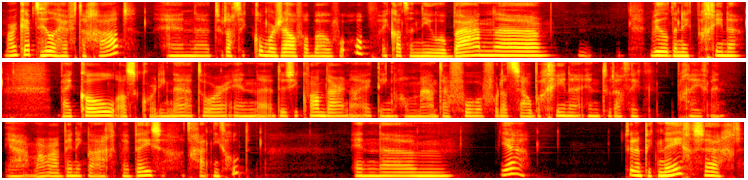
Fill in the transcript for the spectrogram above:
Maar ik heb het heel heftig gehad. En uh, toen dacht ik, kom er zelf al bovenop. Ik had een nieuwe baan, uh, wilde ik beginnen bij Kool als coördinator. En uh, dus ik kwam daar, nou, ik denk nog een maand daarvoor, voordat het zou beginnen. En toen dacht ik op een gegeven moment, ja, maar waar ben ik nou eigenlijk mee bezig? Het gaat niet goed. En um, ja, toen heb ik nee gezegd.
